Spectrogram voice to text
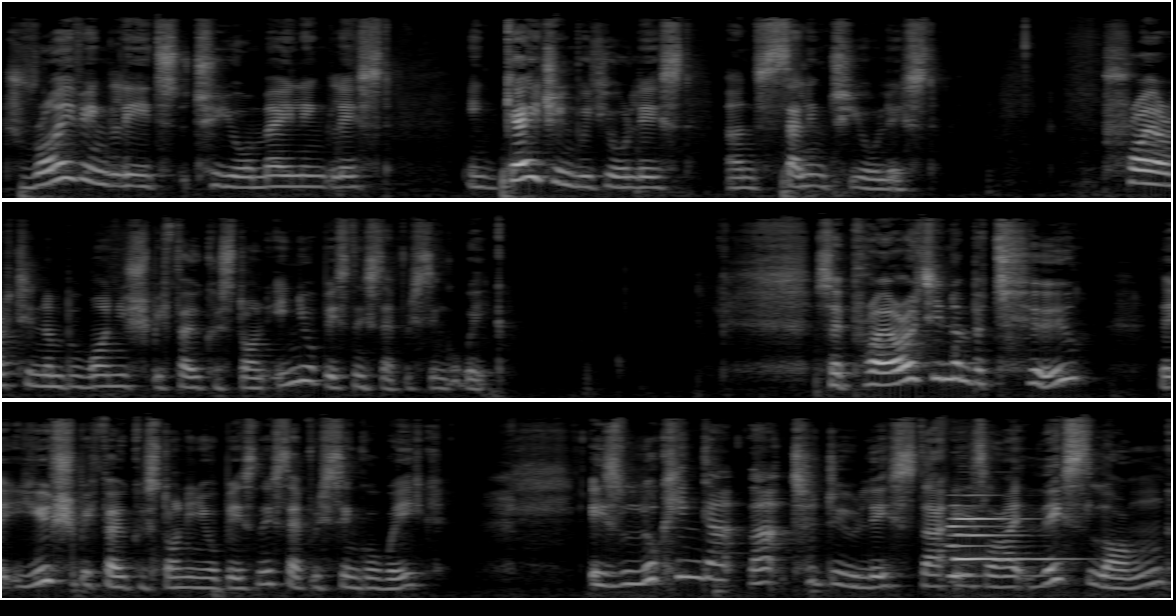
driving leads to your mailing list, engaging with your list, and selling to your list. Priority number one you should be focused on in your business every single week. So, priority number two that you should be focused on in your business every single week is looking at that to do list that is like this long.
